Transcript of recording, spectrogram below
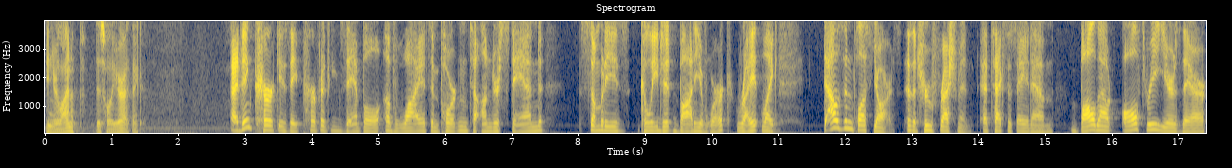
in your lineup this whole year. I think. I think Kirk is a perfect example of why it's important to understand somebody's collegiate body of work, right? Like thousand plus yards as a true freshman at Texas A&M, balled out all three years there,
